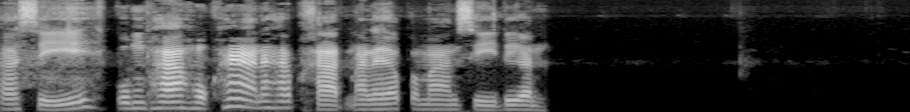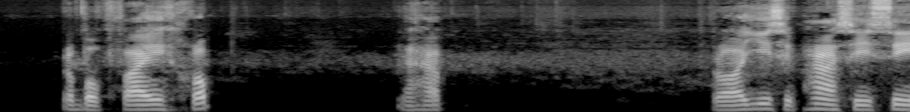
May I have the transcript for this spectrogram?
ภาษีกุมภาหกห้านะครับ ขาดมาแล้วประมาณสี่เดือน ระบบไฟครบนะครับร้อยยี่สิบห้าซีซี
